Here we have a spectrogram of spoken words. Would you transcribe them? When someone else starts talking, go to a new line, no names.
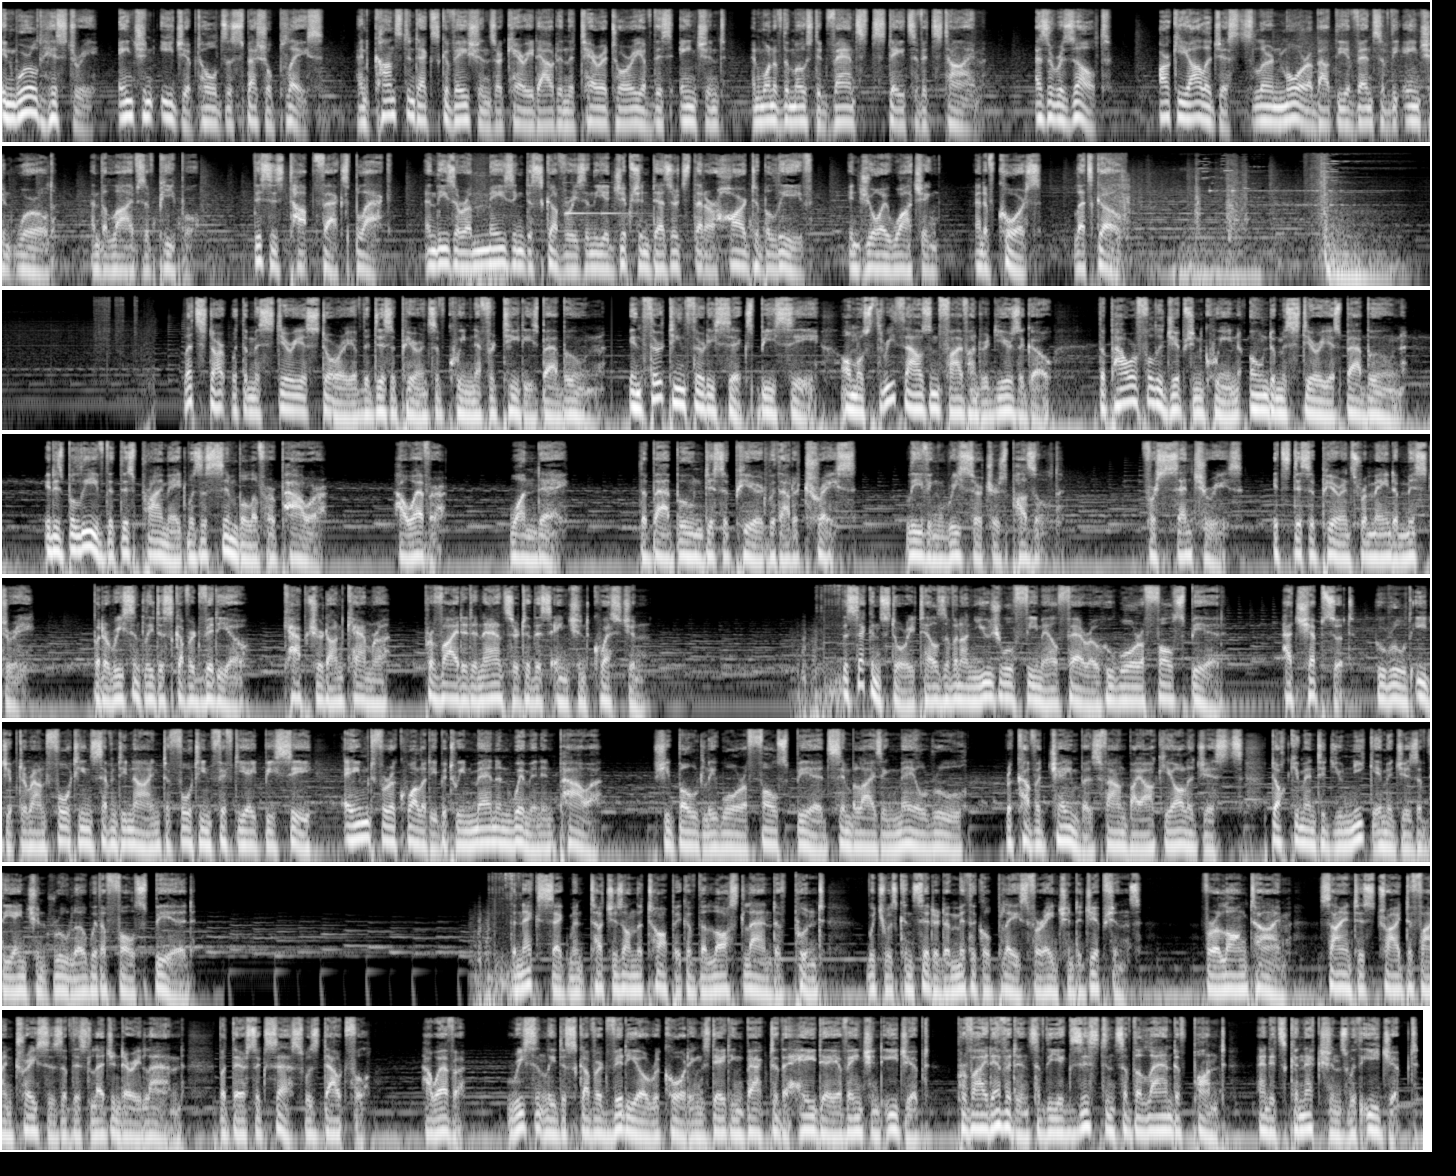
In world history, ancient Egypt holds a special place, and constant excavations are carried out in the territory of this ancient and one of the most advanced states of its time. As a result, archaeologists learn more about the events of the ancient world and the lives of people. This is Top Facts Black, and these are amazing discoveries in the Egyptian deserts that are hard to believe. Enjoy watching, and of course, let's go. Let's start with the mysterious story of the disappearance of Queen Nefertiti's baboon. In 1336 BC, almost 3,500 years ago, the powerful Egyptian queen owned a mysterious baboon. It is believed that this primate was a symbol of her power. However, one day, the baboon disappeared without a trace, leaving researchers puzzled. For centuries, its disappearance remained a mystery, but a recently discovered video, captured on camera, provided an answer to this ancient question. The second story tells of an unusual female pharaoh who wore a false beard. Hatshepsut, who ruled Egypt around 1479 to 1458 BC, aimed for equality between men and women in power. She boldly wore a false beard symbolizing male rule. Recovered chambers found by archaeologists documented unique images of the ancient ruler with a false beard. The next segment touches on the topic of the lost land of Punt, which was considered a mythical place for ancient Egyptians. For a long time, scientists tried to find traces of this legendary land, but their success was doubtful. However, recently discovered video recordings dating back to the heyday of ancient Egypt provide evidence of the existence of the land of Punt and its connections with Egypt.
